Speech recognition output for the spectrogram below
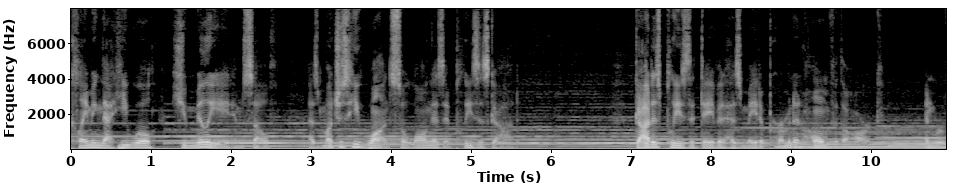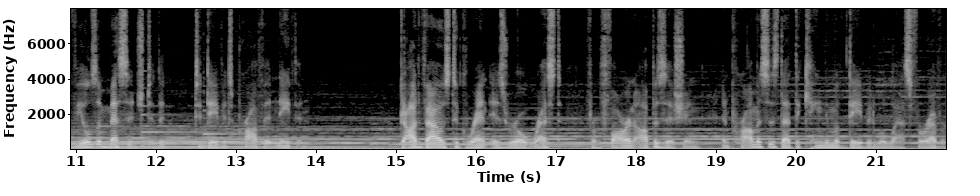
claiming that he will humiliate himself as much as he wants so long as it pleases God. God is pleased that David has made a permanent home for the ark and reveals a message to, the, to David's prophet Nathan. God vows to grant Israel rest from foreign opposition and promises that the kingdom of David will last forever.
